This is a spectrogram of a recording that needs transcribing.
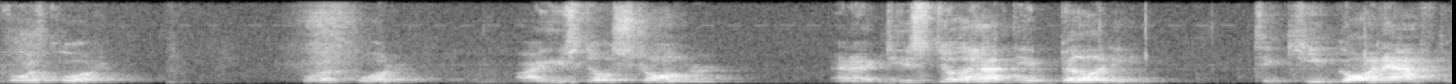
Fourth quarter. Fourth quarter. Are you still stronger? And do you still have the ability to keep going after?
